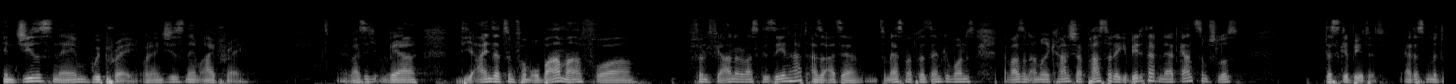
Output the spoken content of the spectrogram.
in Jesus' name we pray oder in Jesus' name I pray. Ich weiß nicht, wer die Einsetzung vom Obama vor fünf Jahren oder was gesehen hat, also als er zum ersten Mal Präsident geworden ist, da war so ein amerikanischer Pastor, der gebetet hat und der hat ganz zum Schluss das gebetet. Er hat es mit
